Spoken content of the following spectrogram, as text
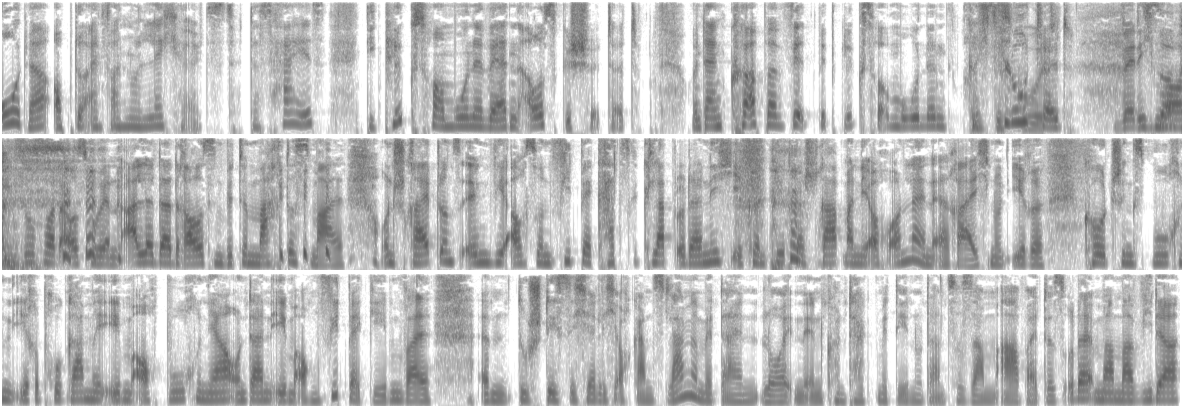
oder ob du einfach nur lächelst. Das heißt, die Glückshormone werden ausgeschüttet und dein Körper wird mit Glückshormonen Richtig geflutet. Gut. Werde ich so. morgen sofort ausprobieren. Alle da draußen, bitte macht es mal und schreibt uns irgendwie auch so ein Feedback, hat's geklappt oder nicht. Ihr könnt Petra Stratmann ja auch online erreichen und ihre Coachings buchen, ihre Programme eben auch buchen, ja, und dann eben auch ein Feedback geben, weil ähm, du stehst sicherlich auch ganz lange mit deinen Leuten in Kontakt, mit denen du dann zusammenarbeitest oder immer mal wieder,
